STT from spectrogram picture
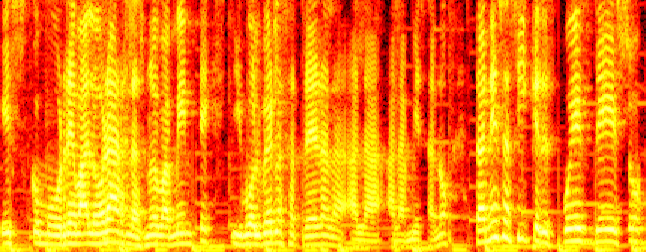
es como revalorarlas nuevamente y volverlas a traer a la, mesa, ¿no? Tan es así que después de eso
